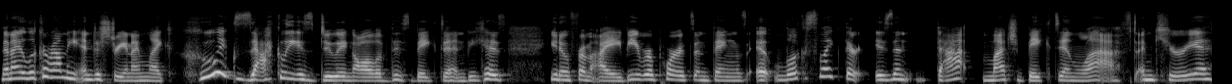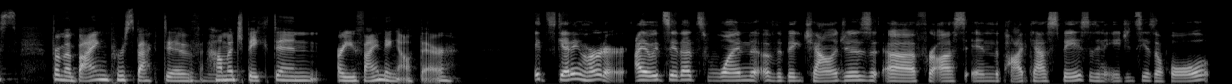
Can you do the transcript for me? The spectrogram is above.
Then I look around the industry and I'm like, who exactly is doing all of this baked in? Because, you know, from IAB reports and things, it looks like there isn't that much baked in left. I'm curious from a buying perspective, mm-hmm. how much baked in are you finding out there? It's getting harder. I would say that's one of the big challenges uh, for us in the podcast space as an agency as a whole.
